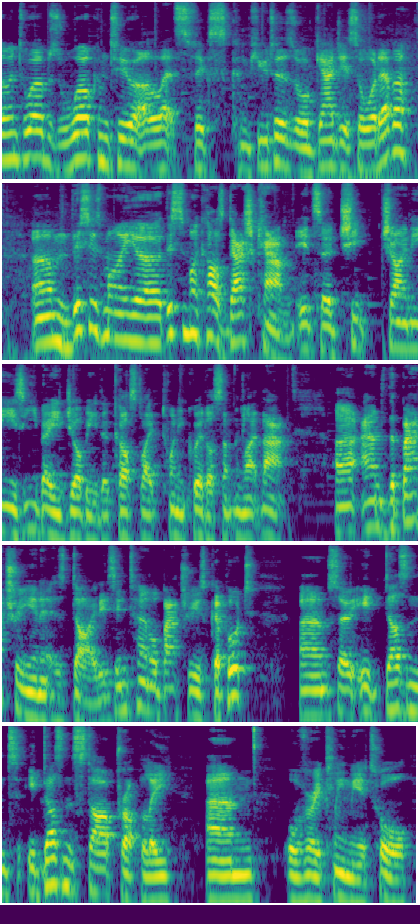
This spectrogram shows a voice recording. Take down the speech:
Hello interwebs, welcome to uh, Let's Fix Computers or Gadgets or whatever. Um, this is my uh, this is my car's dash cam. It's a cheap Chinese eBay jobby that cost like 20 quid or something like that. Uh, and the battery in it has died. Its internal battery is kaput, um, so it doesn't it doesn't start properly um, or very cleanly at all.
